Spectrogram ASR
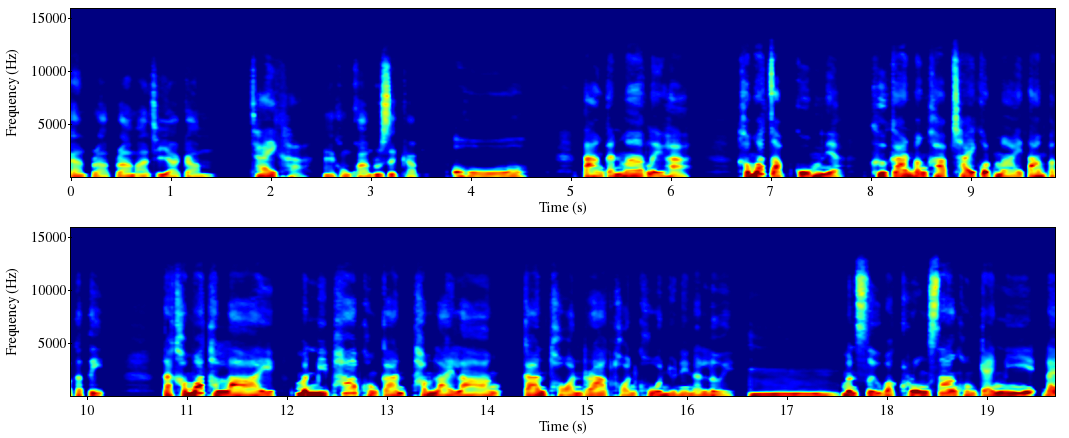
การปราบปรามอาชญากรรมใช่ค่ะ แง่ของความรู้สึกครับโอ้โห ต่างกันมากเลยค่ะคำว่าจับกลุ่มเนี่ยคือการบังคับใช้กฎหมายตามปกติ แต่คำว่าทลายมันมีภาพของการทำลายล้าง การถอนรากถอนโคนอยู่ในนั้นเลยอืมมันสื่อว่าโครงสร้างของแก๊งนี้ได้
